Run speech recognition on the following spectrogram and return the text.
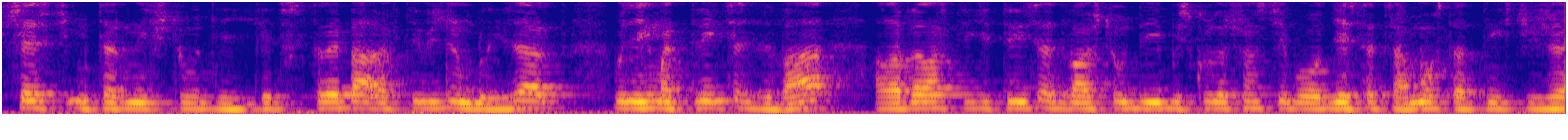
6 interných štúdií. Keď vstreba Activision Blizzard, bude ich mať 32, ale veľa z tých 32 štúdií by v skutočnosti bolo 10 samostatných, čiže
